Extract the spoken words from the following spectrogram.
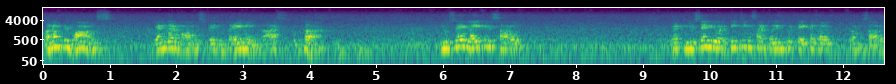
One of the monks, younger monks in training, asked Buddha, You say life is sorrow, but you say your teachings are going to take us out from sorrow.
